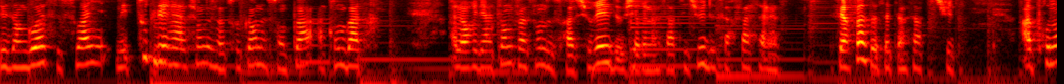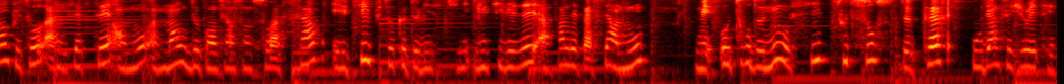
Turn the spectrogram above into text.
Les angoisses se soignent, mais toutes les réactions de notre corps ne sont pas à combattre. Alors il y a tant de façons de se rassurer, de gérer l'incertitude, de faire face à, faire face à cette incertitude. Apprenons plutôt à accepter en nous un manque de confiance en soi sain et utile plutôt que de l'utiliser afin d'effacer en nous, mais autour de nous aussi, toute source de peur ou d'insécurité.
